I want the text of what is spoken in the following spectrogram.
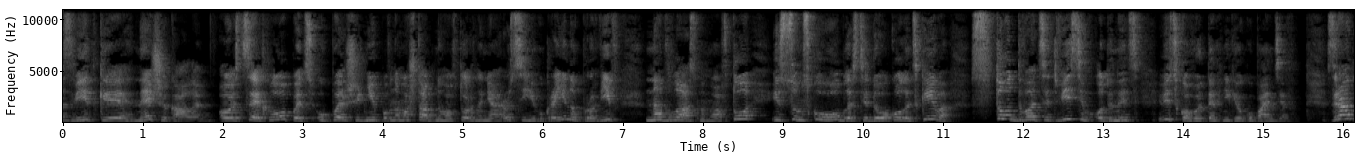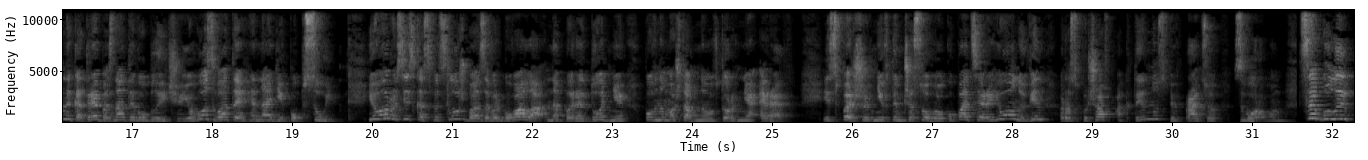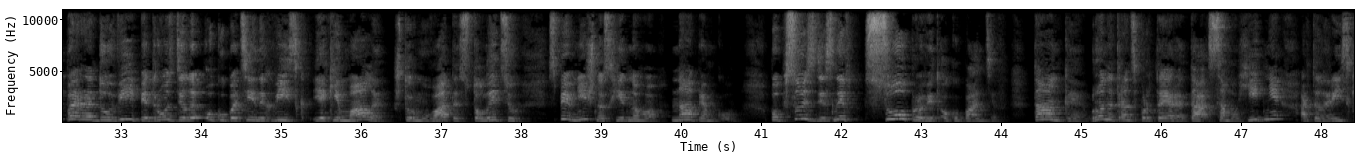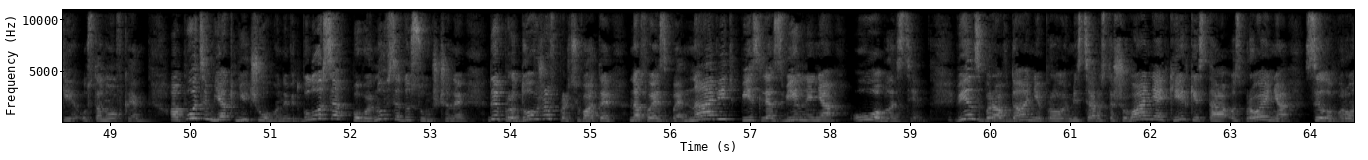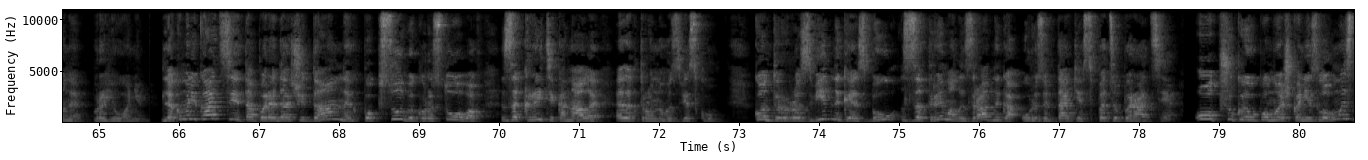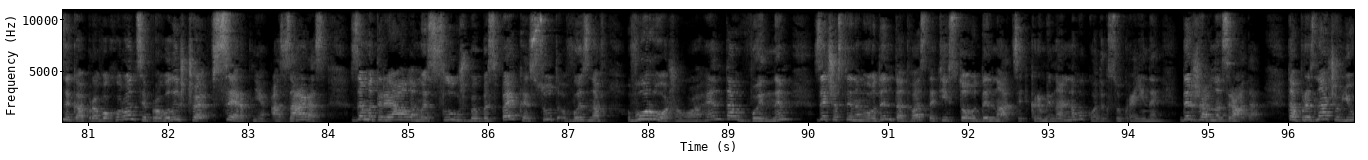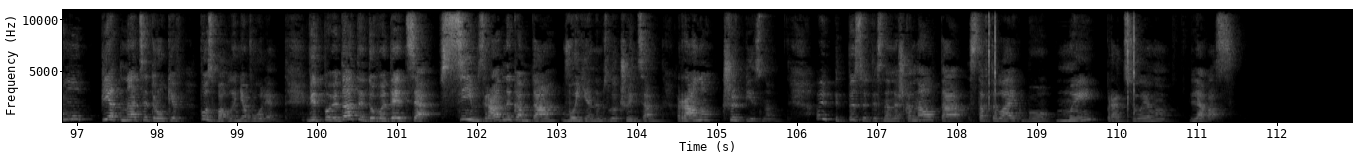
звідки не чекали. Ось цей хлопець у перші дні повномасштабного вторгнення Росії в Україну провів на власному авто із Сумської області до околиць Києва 128 одиниць військової техніки окупантів. Зрадника треба знати в обличчя. Його звати Геннадій Попсуй. Його російська спецслужба завербувала напередодні повномасштабного вторгнення РФ. Із перших днів тимчасової окупації регіону він розпочав активну співпрацю з ворогом. Це були передові підрозділи окупаційних військ, які мали штурмувати столицю з північно-східного напрямку. Попсуй здійснив супровід окупантів. Танки, бронетранспортери та самохідні артилерійські установки. А потім, як нічого не відбулося, повернувся до Сумщини, де продовжив працювати на ФСБ навіть після звільнення області. Він збирав дані про місця розташування, кількість та озброєння сил оборони в регіоні. Для комунікації та передачі даних Попсуй використовував закриті канали електронного зв'язку. Контррозвідники СБУ затримали зрадника у результаті спецоперації. Обшуки у помешканні зловмисника правоохоронці провели ще в серпні. А зараз, за матеріалами Служби безпеки, суд визнав ворожого агента винним за частинами 1 та 2 статті 111 Кримінального кодексу України Державна зрада та призначив йому 15 років позбавлення волі. Відповідати доведеться всім зрадникам та воєнним злочинцям рано чи пізно. Ви підписуйтесь на наш канал та ставте лайк, бо ми працюємо для вас.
